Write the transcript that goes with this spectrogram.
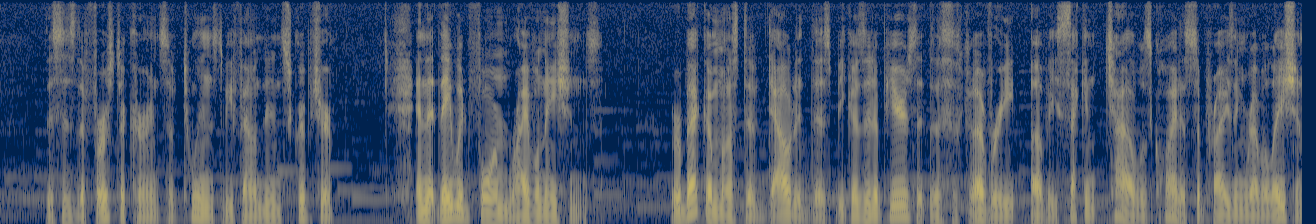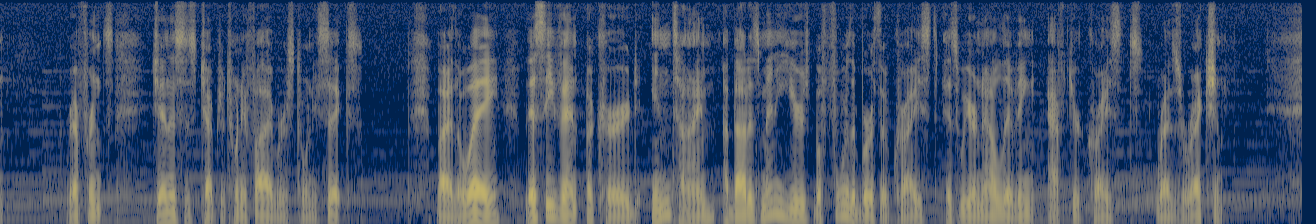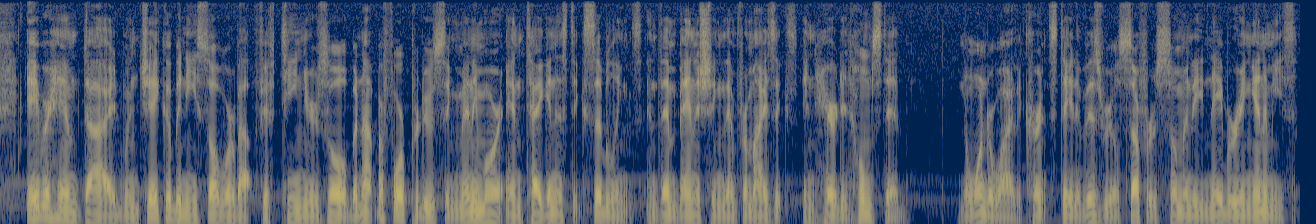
This is the first occurrence of twins to be found in Scripture, and that they would form rival nations. Rebekah must have doubted this because it appears that the discovery of a second child was quite a surprising revelation. Reference Genesis chapter 25 verse 26. By the way, this event occurred in time about as many years before the birth of Christ as we are now living after Christ's resurrection. Abraham died when Jacob and Esau were about 15 years old, but not before producing many more antagonistic siblings and then banishing them from Isaac's inherited homestead. No wonder why the current state of Israel suffers so many neighboring enemies.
